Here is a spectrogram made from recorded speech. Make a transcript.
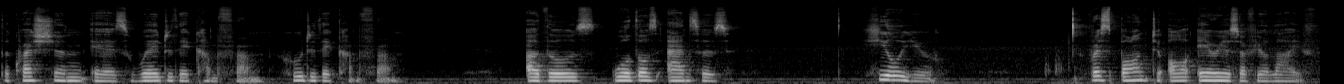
The question is where do they come from? Who do they come from? Are those will those answers heal you? Respond to all areas of your life.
